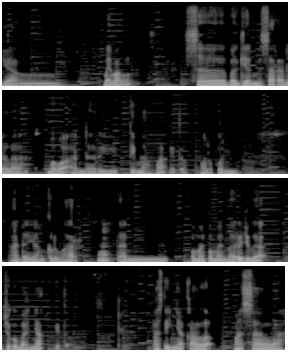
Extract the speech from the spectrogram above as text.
yang memang sebagian besar adalah bawaan dari tim lama gitu walaupun ada yang keluar. Hmm. dan pemain-pemain baru juga cukup banyak gitu. Pastinya kalau masalah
